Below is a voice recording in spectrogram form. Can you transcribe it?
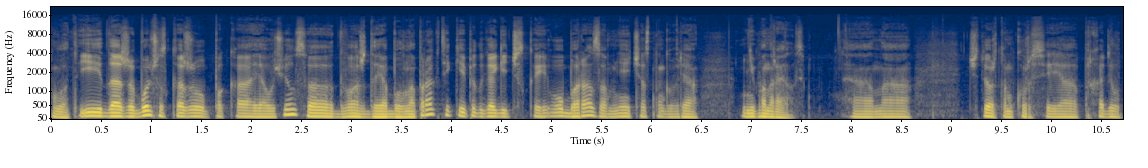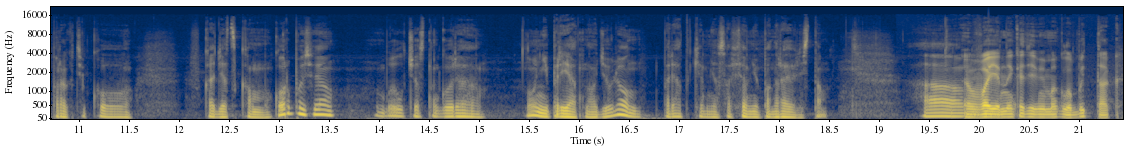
Вот. И даже больше скажу, пока я учился, дважды я был на практике педагогической, оба раза мне, честно говоря, не понравилось. А на четвертом курсе я проходил практику в кадетском корпусе, был, честно говоря, ну, неприятно удивлен, порядки мне совсем не понравились там. А... В военной академии могло быть так?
